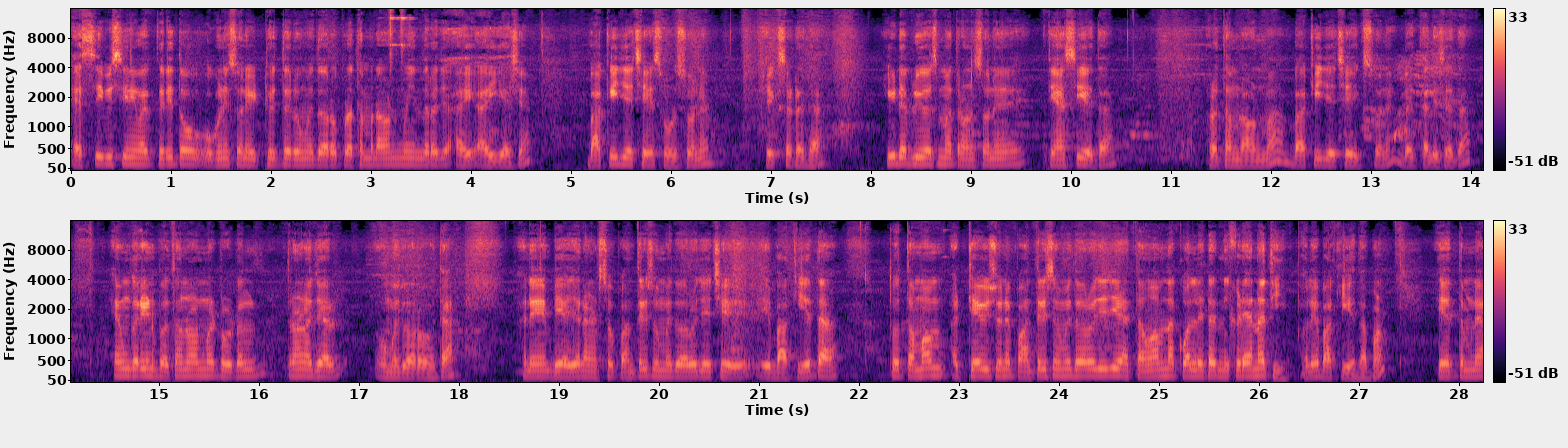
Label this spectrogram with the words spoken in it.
એસસીબીસીની વાત કરીએ તો ઓગણીસો ને ઇઠ્યોતેર ઉમેદવારો પ્રથમ રાઉન્ડની અંદર જ આવી ગયા છે. બાકી જે છે, સોળસો ને એકસઠ હતા. ઈડબ્લ્યુએસમાં ત્રણસો ને ત્યાંસી હતા પ્રથમ રાઉન્ડમાં. બાકી જે છે, એકસો ને બેતાલીસ હતા. એમ કરીને પ્રથમ રાઉન્ડમાં ટોટલ ત્રણ હજાર ઉમેદવારો હતા અને બે હજાર આઠસો પાંત્રીસ ઉમેદવારો જે છે, એ બાકી હતા. તો તમામ અઠ્યાવીસો ને પાંત્રીસ ઉમેદવારો જે છે તમામના કોલ લેટર નીકળ્યા નથી. ભલે બાકી હતા પણ. એ તમને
